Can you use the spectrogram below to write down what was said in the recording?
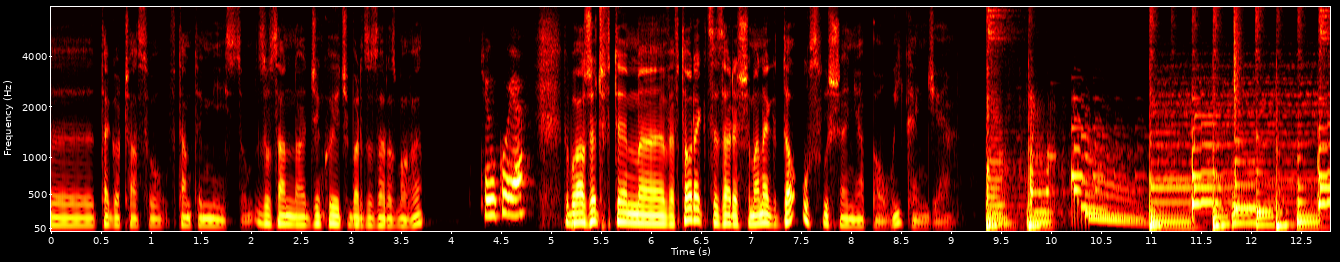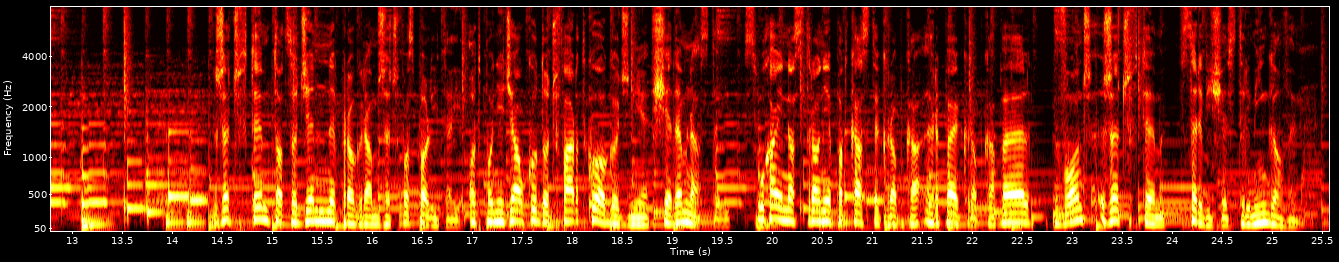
tego czasu w tamtym miejscu. Zuzanna, dziękuję Ci bardzo za rozmowę. Dziękuję. To była rzecz w tym e, we wtorek. Cezary Szymanek. Do usłyszenia po weekendzie. Rzecz w tym to codzienny program Rzeczpospolitej. Od poniedziałku do czwartku o godzinie 17. Słuchaj na stronie podcasty.rp.pl. Włącz Rzecz w tym w serwisie streamingowym.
